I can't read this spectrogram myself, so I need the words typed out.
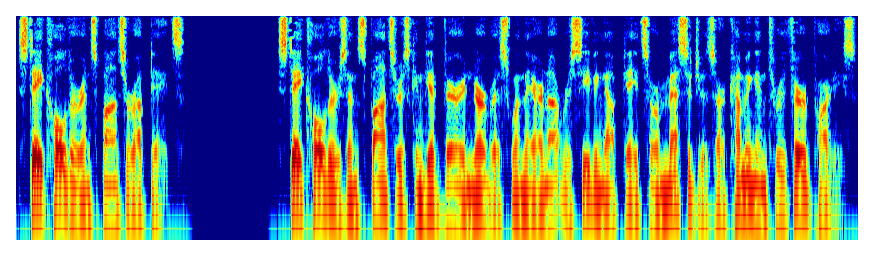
Stakeholder and sponsor updates. Stakeholders and sponsors can get very nervous when they are not receiving updates or messages are coming in through third parties.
